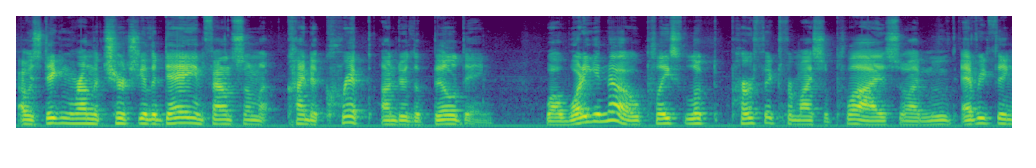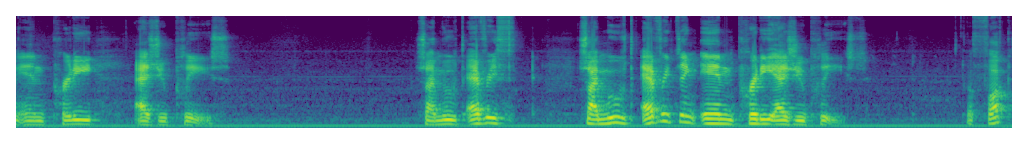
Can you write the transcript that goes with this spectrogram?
I was digging around the church the other day and found some kind of crypt under the building. Well, what do you know? Place looked perfect for my supplies, so I moved everything in pretty as you please. So I moved every so I moved everything in pretty as you please. The fuck?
